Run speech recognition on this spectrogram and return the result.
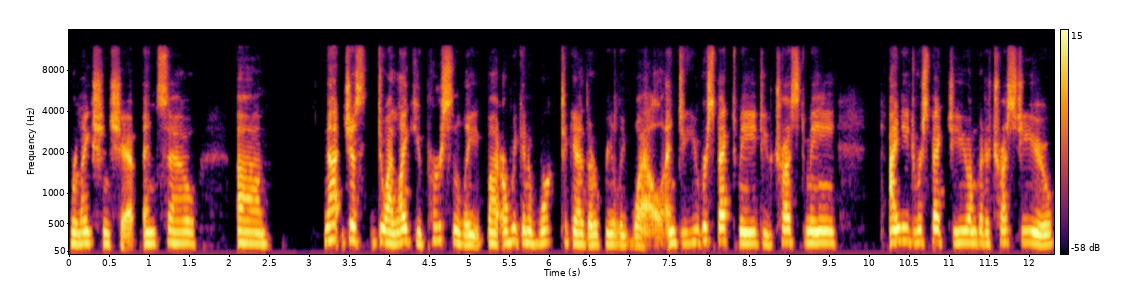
relationship. And so um, not just do I like you personally, but are we going to work together really well? And do you respect me? Do you trust me? I need to respect you. I'm going to trust you.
